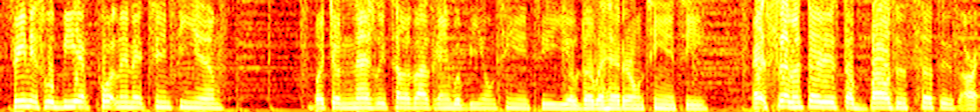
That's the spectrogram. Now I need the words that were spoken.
Phoenix will be at Portland at 10 p.m. But your nationally televised game will be on TNT. Your doubleheader on TNT. At 7:30, it's the Boston Celtics are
